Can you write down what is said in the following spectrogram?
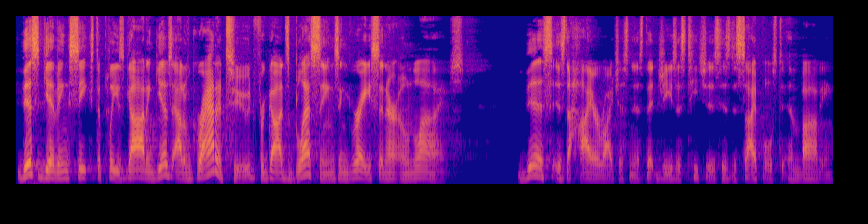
This giving seeks to please God and gives out of gratitude for God's blessings and grace in our own lives. This is the higher righteousness that Jesus teaches his disciples to embody.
